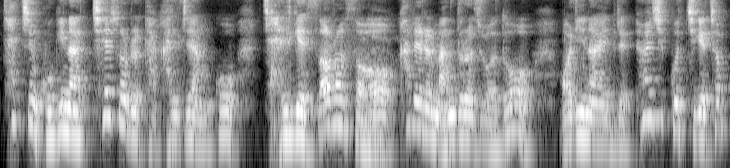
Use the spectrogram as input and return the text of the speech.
차츰 고기나 채소를 다 갈지 않고 잘게 썰어서 카레를 만들어 주어도 어린아이들의 편식 고치기에 첫,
